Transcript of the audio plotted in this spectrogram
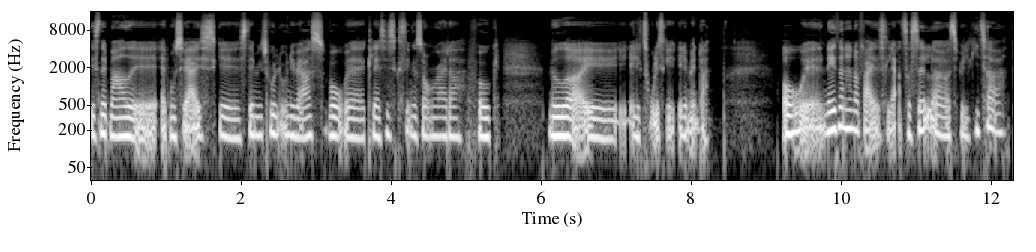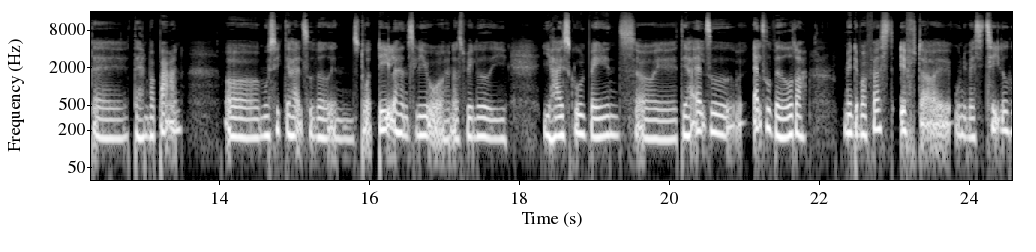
Det er sådan et meget øh, atmosfærisk, øh, stemningsfuldt univers, hvor øh, klassisk singer-songwriter folk møder øh, elektroniske elementer. Og øh, Nathan han har faktisk lært sig selv at spille guitar, da, da han var barn. Og musik det har altid været en stor del af hans liv, og han har spillet i, i high school bands, og øh, det har altid, altid været der. Men det var først efter øh, universitetet,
